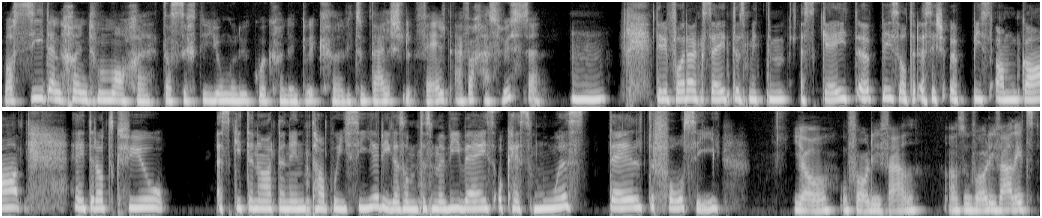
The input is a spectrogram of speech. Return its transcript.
was sie dann machen können, dass sich die jungen Leute gut entwickeln können. Weil zum Teil fehlt einfach das Wissen. Mhm. Ihr habt vorher gesagt, dass mit dem «Es geht etwas» oder «Es ist etwas am Gehen», habt ihr auch das Gefühl, es gibt eine Art eine Enttabuisierung, also dass man wie weiss, okay, es muss Teil davon sein. Ja, auf alle Fälle. Also auf alle Fälle jetzt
